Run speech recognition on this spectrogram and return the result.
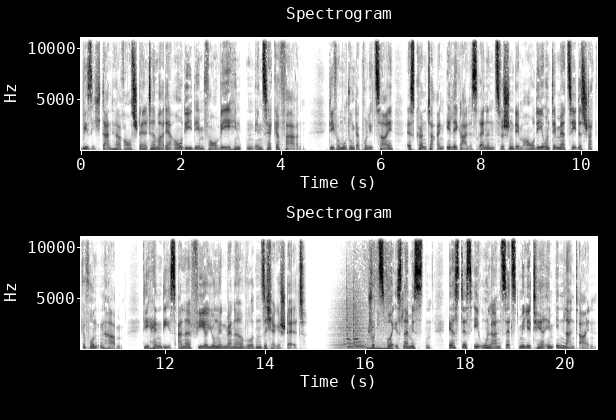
Wie sich dann herausstellte, war der Audi dem VW hinten ins Heck gefahren. Die Vermutung der Polizei, es könnte ein illegales Rennen zwischen dem Audi und dem Mercedes stattgefunden haben. Die Handys aller vier jungen Männer wurden sichergestellt. Schutz vor Islamisten. Erstes EU-Land setzt Militär im Inland ein.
